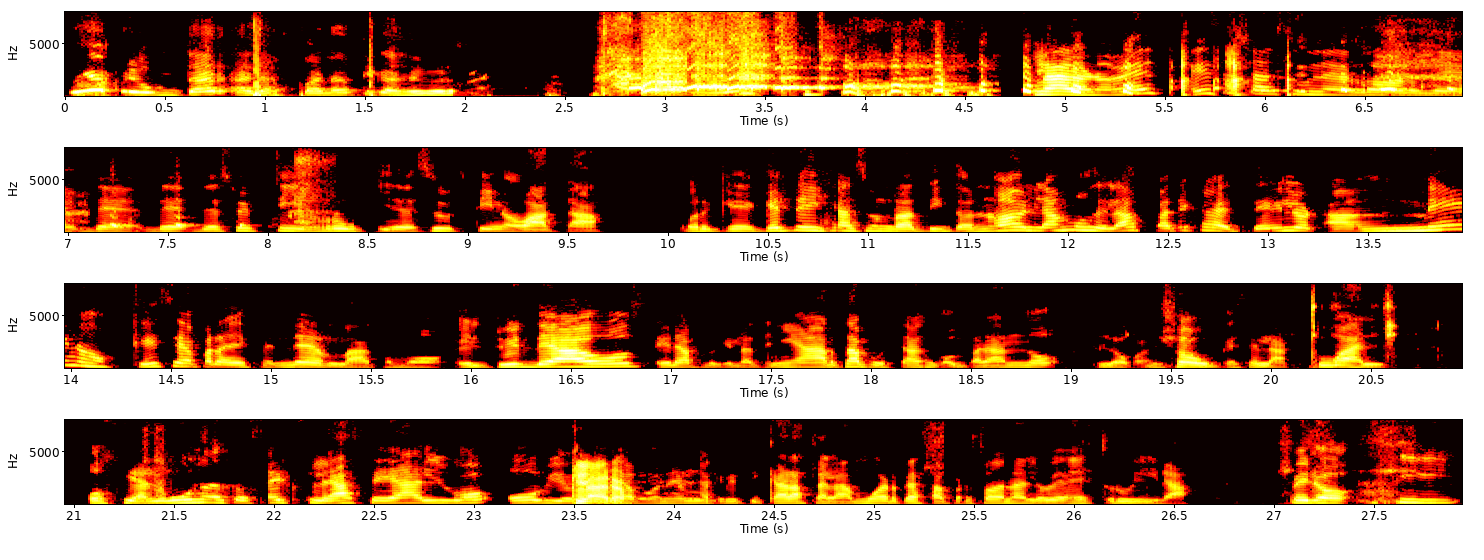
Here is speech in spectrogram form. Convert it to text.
Voy a preguntar a las fanáticas de verdad. Claro, ¿no ves? Ese ya es un error de, de, de, de Swiftie rookie, de Swiftie novata. Porque, ¿qué te dije hace un ratito? No hablamos de las parejas de Taylor a menos que sea para defenderla. Como el tweet de Agos era porque la tenía harta, porque estaban comparando lo con Joe, que es el actual. O si alguno de esos ex le hace algo, obvio Claro. que voy a ponerme a criticar hasta la muerte a esa persona, lo voy a destruir. Pero si,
